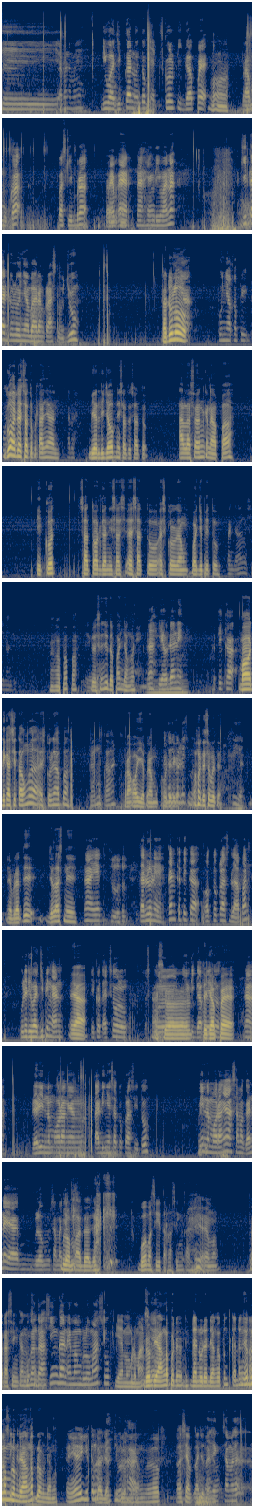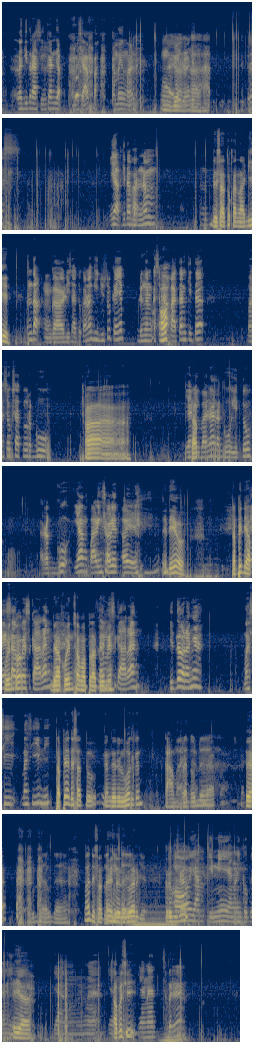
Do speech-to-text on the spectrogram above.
apa namanya? diwajibkan untuk ekskul 3P Heeh. Pramuka, Paskibra, PMR. Nah, yang di mana kita dulunya bareng kelas 7 Tadi dulu punya punya kepi punya gua ada satu pertanyaan Apa? biar dijawab nih satu-satu alasan kenapa ikut satu organisasi eh satu ekskul yang wajib itu nanti. Nah, nggak apa-apa. Ya biasanya udah panjang kan? Nah, ya udah nih. Ketika mau dikasih tahu nggak ekskulnya apa? Pramuka kan? Pra oh iya pramuka. Udah dika- oh udah sebut ya? Iya. ya berarti jelas nih. Nah, ya Ntar dulu nih, kan ketika waktu kelas 8 udah diwajibin kan? Ya. Ikut ekskul. Ekskul ekskul yang 3P 3P itu. Nah, dari enam orang yang tadinya satu kelas itu ini enam orangnya sama ganda ya, belum sama belum Jaki. ada Jaki Gua masih terasingkan. iya emang terasingkan Bukan terasingkan, emang belum masuk. Ya emang belum masuk. belum dianggap udah Dan udah dianggap pun kadang ya belum belum dianggap belum dianggap Iya gitu lah. udah Jaki belum dianggap Oh, siap lanjut. Masing- sama lagi terasingkan Jak sama siapa? Sama yang mana? Nah, iya, udah lanjut. Enggak. Terus Ya, kita berenam disatukan lagi entah enggak disatukan lagi, justru kayaknya Oh. dengan kesepakatan kita masuk satu regu ah yang Tap- di mana regu itu regu yang paling solid oi Idio tapi yang diakuin kok sampai sekarang diakuin sama sampai pelatihnya sekarang itu orangnya masih masih ini Tapi ada satu yang dari luar kan? Kampret udah. Ya, Udah, udah. ada satu yang dari aja. luar. Keren oh kan? yang ini yang lingkup yang ini Iya. yang nah, yang, Apa sih? yang nanti sebenarnya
